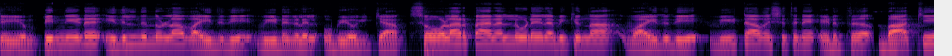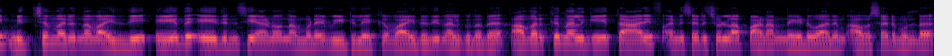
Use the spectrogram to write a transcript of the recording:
ചെയ്യും. പിന്നീട് ഇതിൽ നിന്നുള്ള വൈദ്യുതി വീടുകളിൽ ഉപയോഗിക്കാം. സോളാർ പാനലിലൂടെ ലഭിക്കുന്ന വൈദ്യുതി വീട്ടാവശ്യത്തിന് എടുത്ത് ബാക്കി മിച്ചം വരുന്ന വൈദ്യുതി ഏത് ഏജൻസിയാണോ നമ്മുടെ വീട്ടിലേക്ക് വൈദ്യുതി നൽകുന്നത് അവർക്ക് നൽകി താരിഫ് അനുസരിച്ചുള്ള പണം നേടുവാനും അവസരമുണ്ട്.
